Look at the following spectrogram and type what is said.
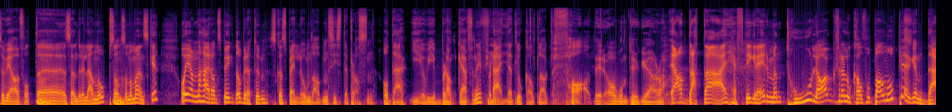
så vi har fått uh, Søndre Land opp sånn som de ønsker. Og Jevne Heradsbygd og Brøttum skal spille om da den siste plassen. Og det gir jo vi blanke F-en i, for det er ikke et lokalt lag. Fader, og vondt hugge jeg er da. Ja, dette er heftige greier, men to lag fra lokalfotballen opp, Jørgen, det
